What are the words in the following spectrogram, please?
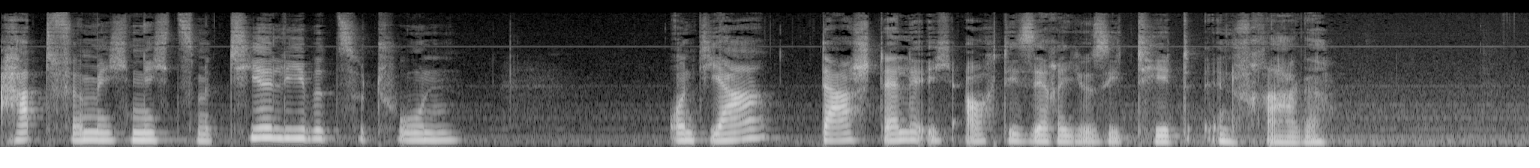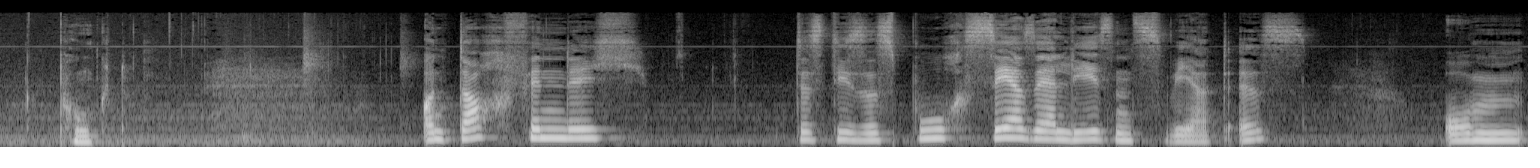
hat für mich nichts mit Tierliebe zu tun. Und ja, da stelle ich auch die Seriosität in Frage. Punkt. Und doch finde ich, dass dieses Buch sehr, sehr lesenswert ist um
